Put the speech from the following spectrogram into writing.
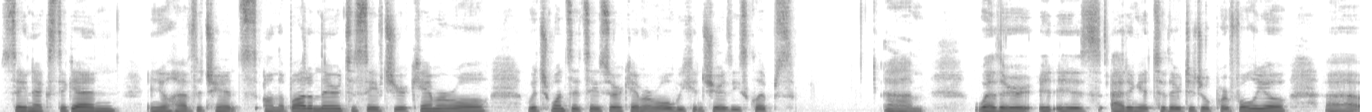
Say next again and you'll have the chance on the bottom there to save to your camera roll which once it saves to our camera roll we can share these clips um, whether it is adding it to their digital portfolio uh,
